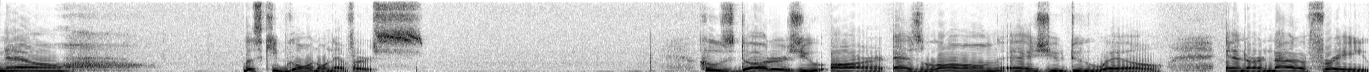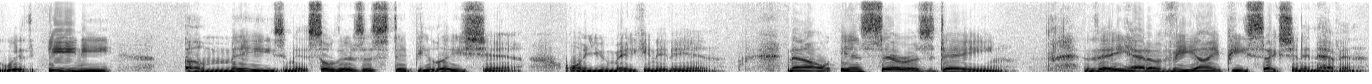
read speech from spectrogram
Now, let's keep going on that verse whose daughters you are, as long as you do well and are not afraid with any amazement. So there's a stipulation on you making it in. Now, in Sarah's day, they had a VIP section in heaven,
